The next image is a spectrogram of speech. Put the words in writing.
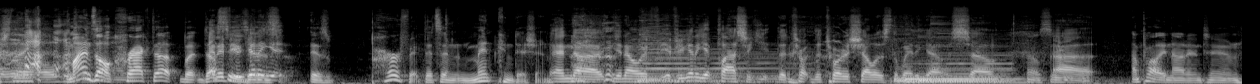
varnish thing. Mine's all cracked up, but if you're Dusty's gonna is, get- is perfect. It's in mint condition. And uh, you know, if, if you're gonna get plastic, the tor- the tortoise shell is the way to go. So, Oh, see, uh, I'm probably not in tune.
